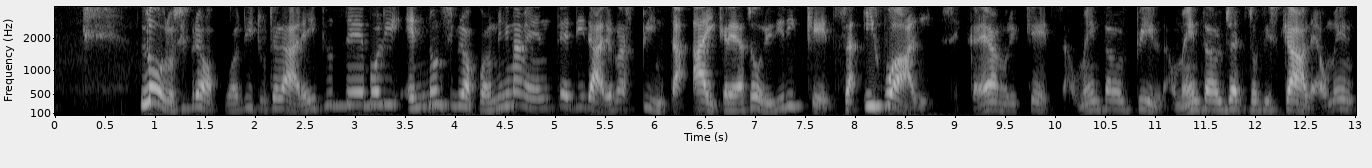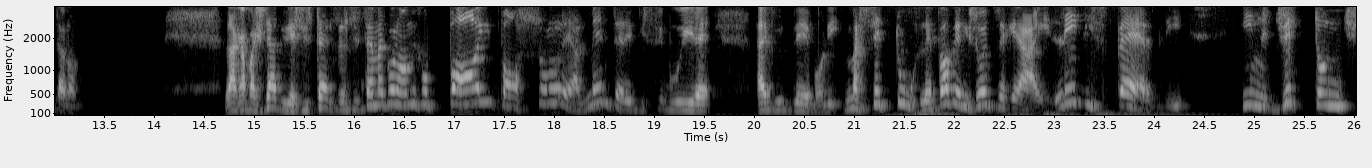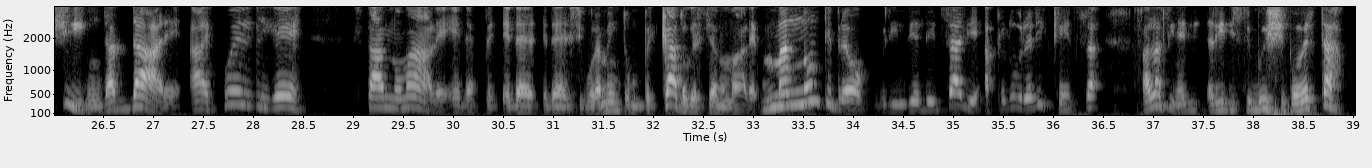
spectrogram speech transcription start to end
loro si preoccupano di tutelare i più deboli e non si preoccupano minimamente di dare una spinta ai creatori di ricchezza, i quali, se creano ricchezza, aumentano il PIL, aumentano il gettito fiscale, aumentano la capacità di resistenza del sistema economico, poi possono realmente redistribuire ai più deboli. Ma se tu le poche risorse che hai le disperdi in gettoncini da dare a quelli che stanno male ed è, ed, è, ed è, sicuramente un peccato che stiano male, ma non ti preoccupi di indirizzarli a produrre ricchezza, alla fine ridistribuisci povertà.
